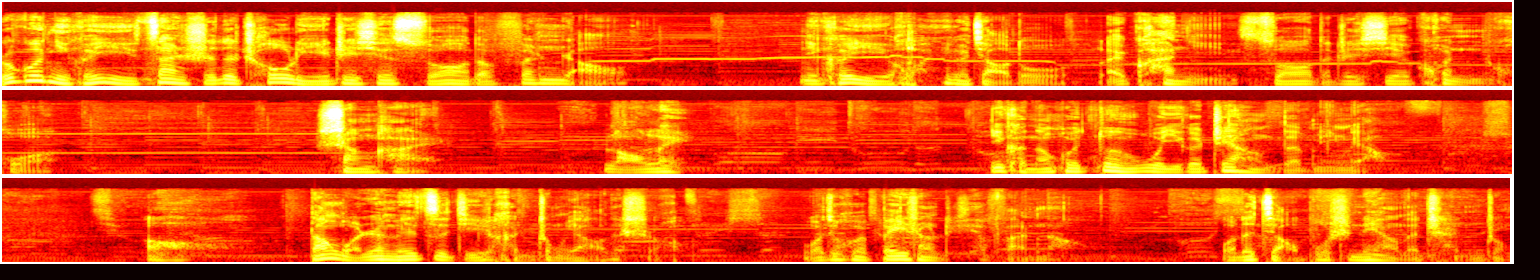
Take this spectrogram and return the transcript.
如果你可以暂时的抽离这些所有的纷扰，你可以换一个角度来看你所有的这些困惑、伤害、劳累，你可能会顿悟一个这样的明了：哦，当我认为自己很重要的时候，我就会背上这些烦恼，我的脚步是那样的沉重，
